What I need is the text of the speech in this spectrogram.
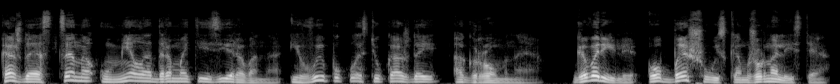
Каждая сцена умело драматизирована, и выпуклость у каждой огромная. Говорили о Б. Журналисте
